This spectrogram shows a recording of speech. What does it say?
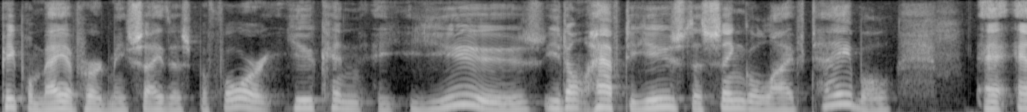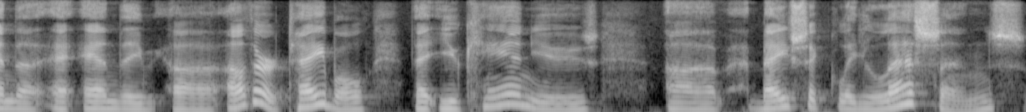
people may have heard me say this before, you can use, you don't have to use the single life table. And the and the uh, other table that you can use uh, basically lessens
